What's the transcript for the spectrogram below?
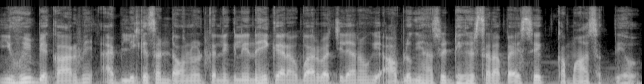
यूँ ही बेकार में एप्लीकेशन डाउनलोड करने के लिए नहीं कह रहा हूँ। बार बार चिल्ला रहा हूँ कि आप लोग यहाँ से ढेर सारा पैसे कमा सकते हो।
